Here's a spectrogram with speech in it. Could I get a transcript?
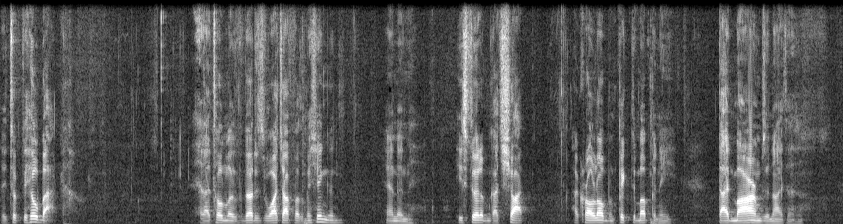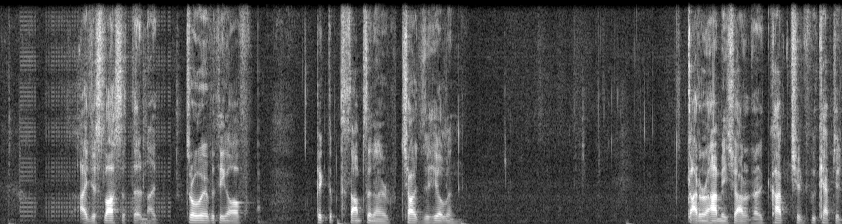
They took the hill back. And I told my buddies to watch out for the machine gun. And then he stood up and got shot. I crawled up and picked him up, and he died in my arms. And I, I just lost it then. I threw everything off, picked up Thompson, and I charged the hill, and I don't know how many shot it. I captured, we captured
